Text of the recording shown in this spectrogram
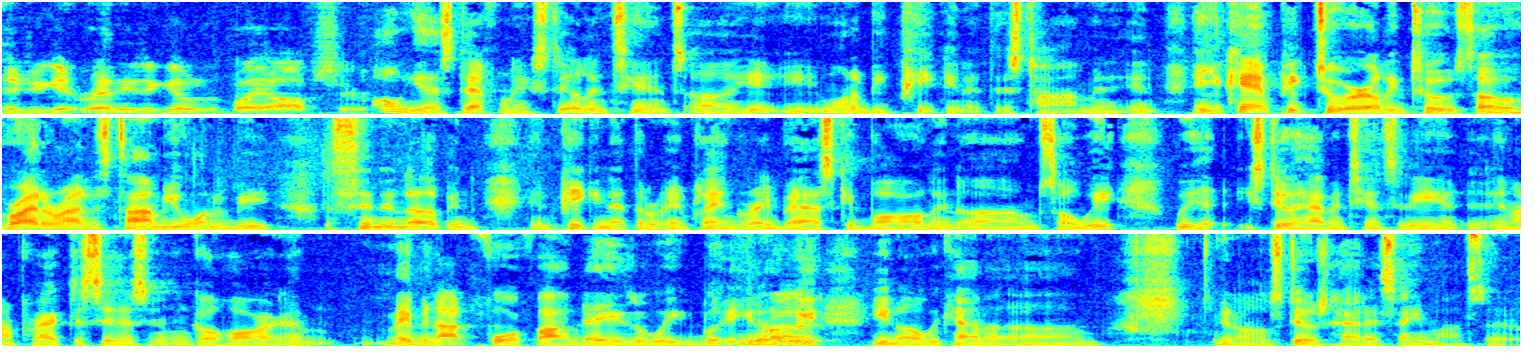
as you get ready to go to the playoffs? Or? Oh yes, definitely still intense. Uh, you you want to be peaking at this time, and, and, and, you can't peak too early too. So mm-hmm. right around this time, you want to be ascending up and, and peaking at the and playing great basketball. And um, so we we still have intensity in, in, our practices and go hard. And maybe not four or five days a week, but you know right. we you know we kind of um, you know still have that same mindset.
